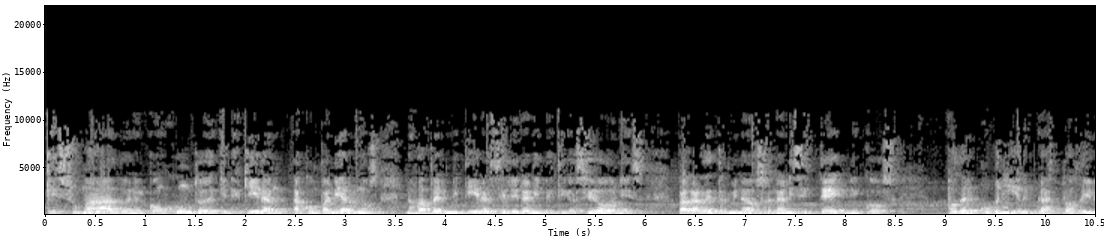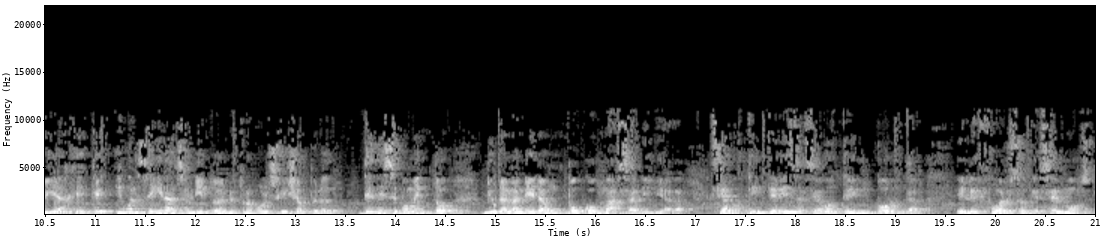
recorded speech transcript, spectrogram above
que sumado en el conjunto de quienes quieran acompañarnos nos va a permitir acelerar investigaciones, pagar determinados análisis técnicos, poder cubrir gastos de viajes que igual seguirán saliendo de nuestros bolsillos, pero desde ese momento de una manera un poco más aliviada. Si a vos te interesa, si a vos te importa el esfuerzo que hacemos,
